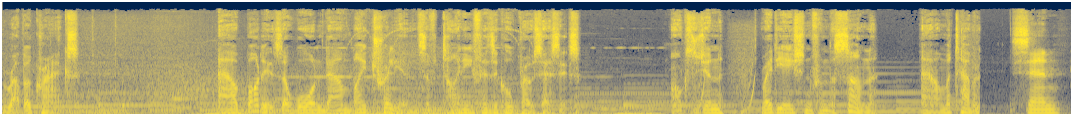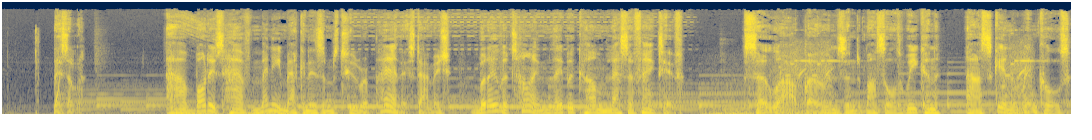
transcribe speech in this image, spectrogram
rubber cracks. Our bodies are worn down by trillions of tiny physical processes. Oxygen, radiation from the sun, our metabolism. Sin. Our bodies have many mechanisms to repair this damage, but over time they become less effective. So our bones and muscles weaken, our skin wrinkles,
